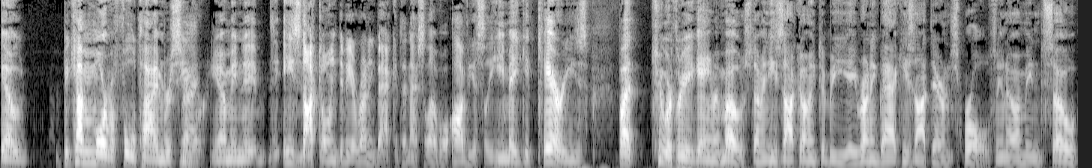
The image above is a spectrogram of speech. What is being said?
you know, become more of a full time receiver. Right. You know, I mean, it, he's not going to be a running back at the next level. Obviously, he may get carries, but two or three a game at most. I mean, he's not going to be a running back. He's not Darren Sproles, you know. I mean, so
